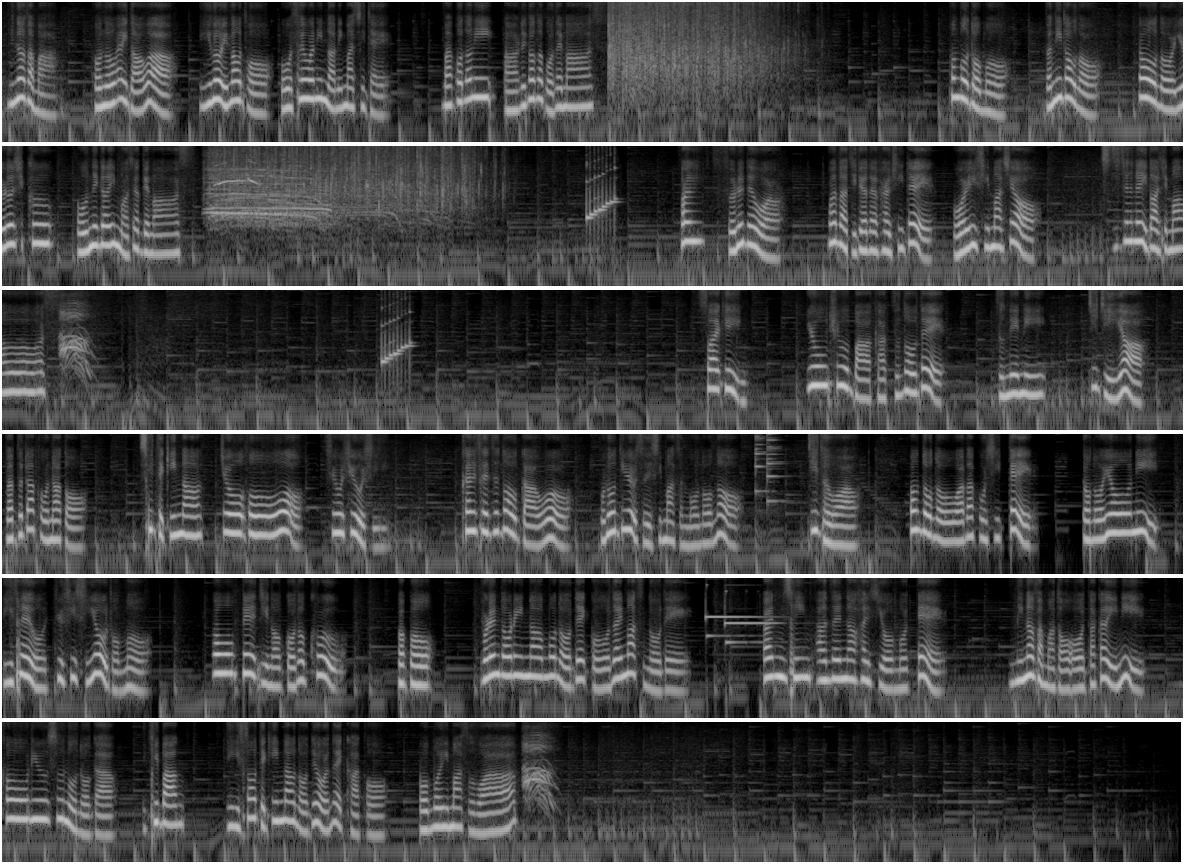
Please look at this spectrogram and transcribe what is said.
皆様、この間はいろいろとお世話になりまして、誠にありがとうございます。今後とも何卒どうぞよろしくお願い申し上げます。はい、それでは、まだ時間で走ってお会いしましょう。失礼いたします。最近、YouTuber 活動で常に知事や雑学など知的な情報を収集し、解説動画をプロデュースしますものの、実は、今度の私って、どのように店を中止しようとも、ホームページのご録、ここ、フレンドリーなものでございますので、安心安全な配信を持って、皆様とお互いに交流するのが一番理想的なのではないかと思いますわ。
